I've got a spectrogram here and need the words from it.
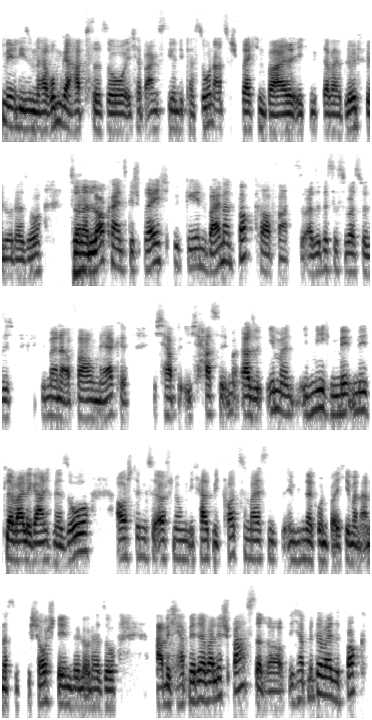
mit diesem Herumgehapsel so, ich habe Angst, die und die Person anzusprechen, weil ich mich dabei blöd fühle oder so, sondern locker ins Gespräch gehen, weil man Bock drauf hat. So, also das ist sowas, was ich in meiner Erfahrung merke. Ich habe, ich hasse immer, also immer nicht mittlerweile gar nicht mehr so Ausstellungseröffnungen. Ich halte mich trotzdem meistens im Hintergrund, weil ich jemand anders nicht die Show stehen will oder so. Aber ich habe mittlerweile Spaß darauf. Ich habe mittlerweile Bock,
